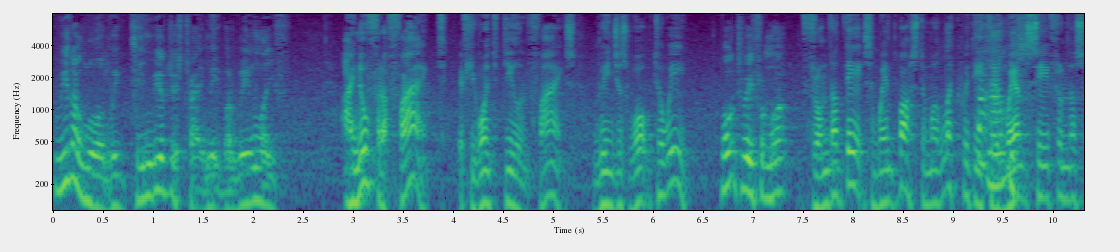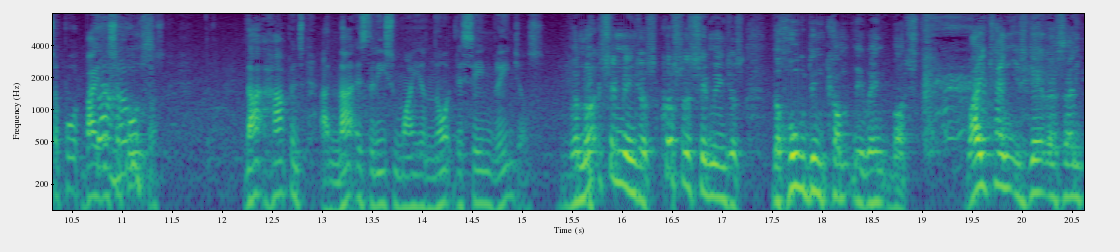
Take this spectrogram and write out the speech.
We're a lower league team. We're just trying to make our way in life. I know for a fact, if you want to deal in facts, Rangers walked away. Walked away from what? From their debts and went bust and were liquidated and weren't safe from their support by that their supporters. Happens. That happens, and that is the reason why you're not the same Rangers. We're not the same Rangers. Of course, we're the same Rangers. The holding company went bust. why can't you get this in?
